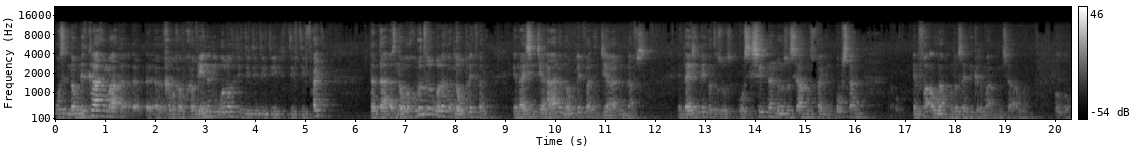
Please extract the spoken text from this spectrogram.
ons het nou net klaar gemaak gewen in die oorlog die die die die die die die fight dat daar is nou een grotere oorlog wat nou plek vat. En hij ziet jihad dat nou plek vat, jihad en nafs. En daar is een plek wat ons, ons die shaitan met ons onszelf ons pakken en opstaan. En voor Allah moet ons zijn dikker inshallah. Allah.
